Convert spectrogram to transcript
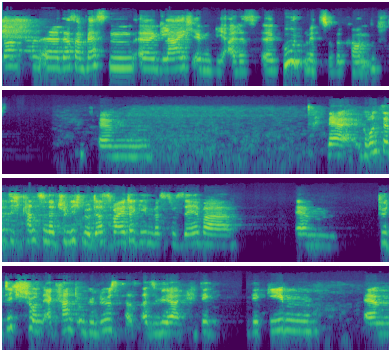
Sondern äh, das am besten äh, gleich irgendwie alles äh, gut mitzubekommen? Ähm, naja, grundsätzlich kannst du natürlich nur das weitergeben, was du selber ähm, für dich schon erkannt und gelöst hast. Also wir, wir, wir geben, ähm,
